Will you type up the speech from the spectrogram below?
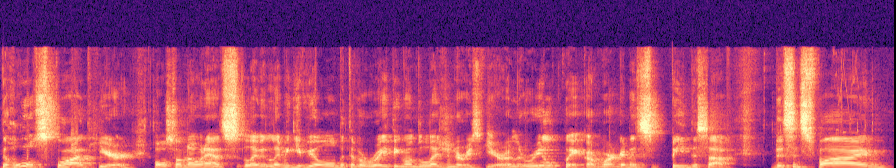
the whole squad here, also known as. Let me, let me give you a little bit of a rating on the legendaries here, real quick. We're gonna speed this up. This is fine.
